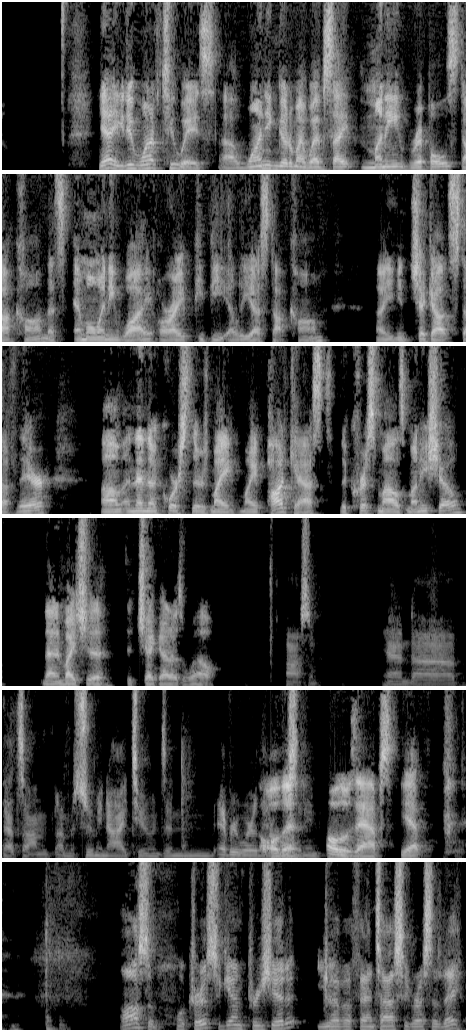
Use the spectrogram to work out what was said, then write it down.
Yeah, you do one of two ways. Uh, one, you can go to my website, moneyripples.com. That's M O N E Y R I P P L E S.com. Uh, you can check out stuff there. Um, and then, of course, there's my my podcast, The Chris Miles Money Show, that I invite you to, to check out as well. Awesome and uh, that's on I'm assuming iTunes and everywhere. All the listening. all those apps. Yep. Awesome. Well, Chris, again, appreciate it. You have a fantastic rest of the day.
